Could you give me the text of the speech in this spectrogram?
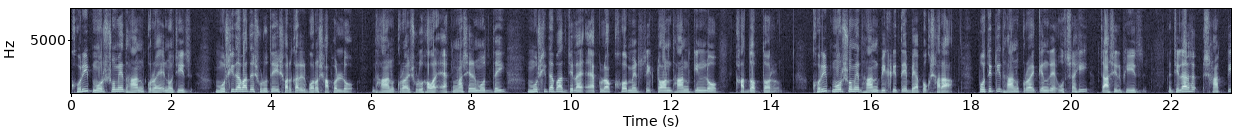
খরিফ মরশুমে ধান ক্রয়ে নজির। মুর্শিদাবাদে শুরুতেই সরকারের বড় সাফল্য। ধান ক্রয় শুরু হওয়ার এক মাসের মধ্যেই মুর্শিদাবাদ জেলায় এক লক্ষ মেট্রিক টন ধান কিনল খাদ্য দপ্তর। খরিফ মরশুমে ধান বিক্রিতে ব্যাপক সারা প্রতিটি ধান ক্রয় কেন্দ্রে উৎসাহী চাষির ভিড়। জেলার ষাটটি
